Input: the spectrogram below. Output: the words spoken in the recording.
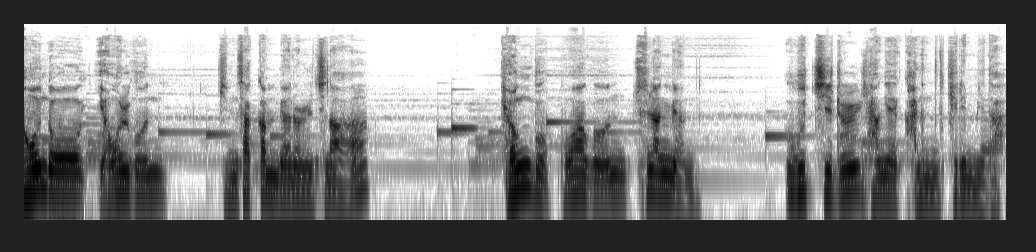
강원도 영월군 김삿간면을 지나 경북 봉화군 춘향면 우구치를 향해 가는 길입니다.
